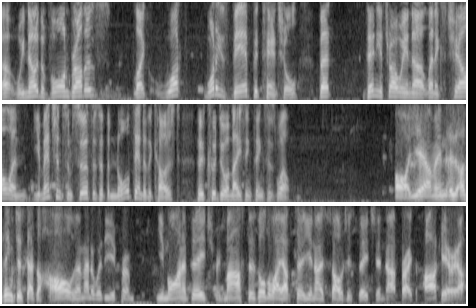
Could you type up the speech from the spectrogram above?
Uh, we know the Vaughan brothers. Like, what what is their potential? But then you throw in uh, Lennox Chell, and you mentioned some surfers at the north end of the coast who could do amazing things as well. Oh yeah, I mean, I think just as a whole, no matter whether you're from Umina Beach, McMaster's, all the way up to you know Soldiers Beach and uh, Frazer Park area.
